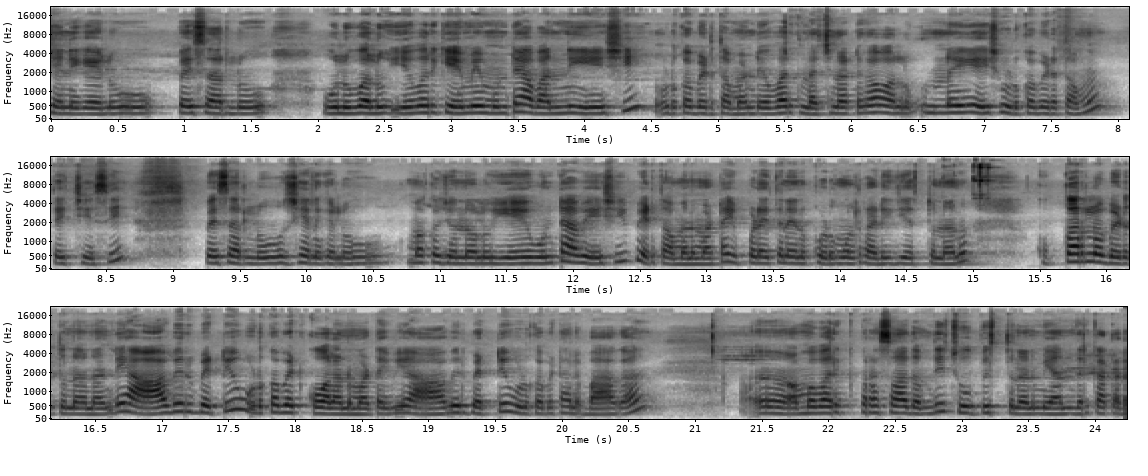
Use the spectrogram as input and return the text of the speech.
శనగలు పెసర్లు ఉలువలు ఎవరికి ఏమేమి ఉంటే అవన్నీ వేసి ఉడకబెడతామండి. ఎవరికి నచ్చినట్టుగా వాళ్ళు ఉన్నాయి వేసి ఉడకబెడతాము తెచ్చేసి పెసర్లు శనగలు మొక్కజొన్నలు ఏ ఉంటే అవి వేసి పెడతామన్నమాట. ఇప్పుడైతే నేను కుడుములు రెడీ చేస్తున్నాను. కుక్కర్లో పెడుతున్నానండి. ఆవిరి పెట్టి ఉడకబెట్టుకోవాలన్నమాట ఇవి. ఆవిరి పెట్టి ఉడకబెట్టాలి బాగా. అమ్మవారికి ప్రసాదంది చూపిస్తున్నాను మీ అందరికి. అక్కడ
